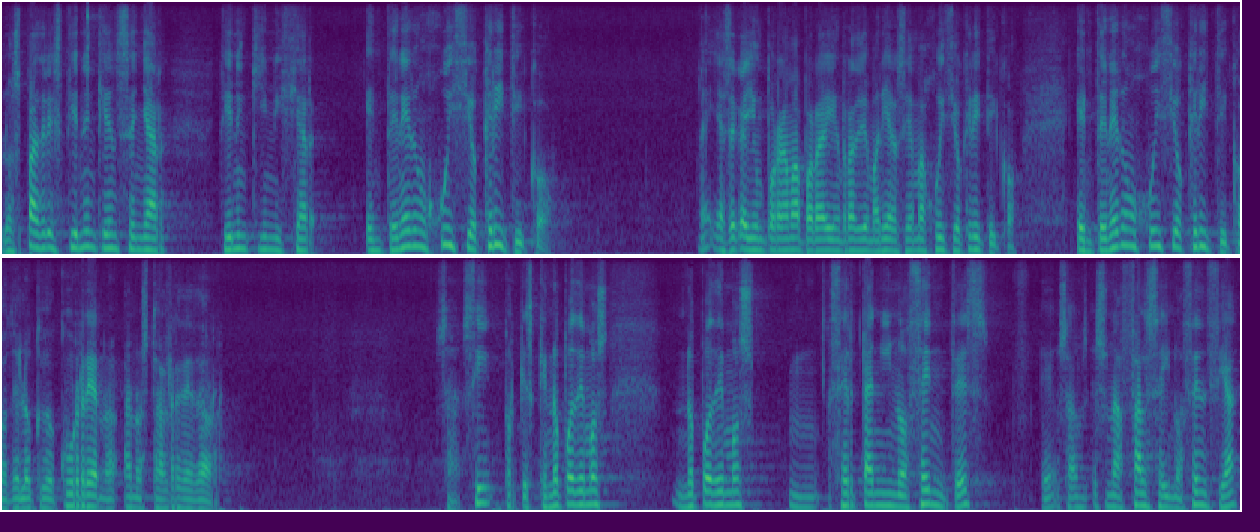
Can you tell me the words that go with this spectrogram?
los padres tienen que enseñar, tienen que iniciar en tener un juicio crítico. ¿Eh? Ya sé que hay un programa por ahí en Radio María que se llama Juicio Crítico. En tener un juicio crítico de lo que ocurre a, nuestro alrededor. O sea, sí, porque es que no podemos, no podemos mm, ser tan inocentes, ¿eh? es una falsa inocencia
